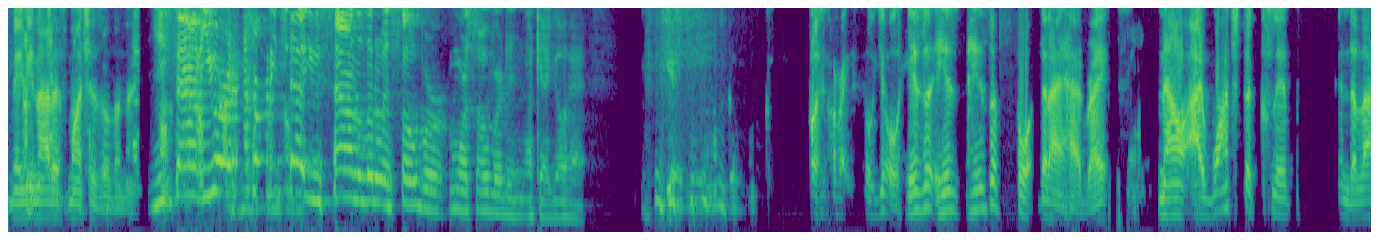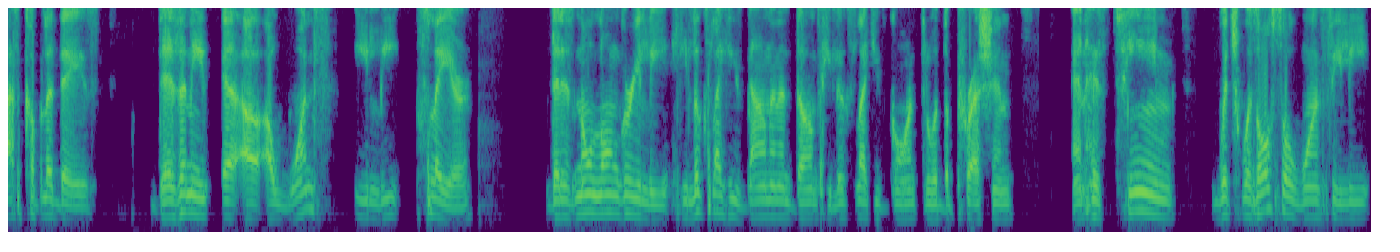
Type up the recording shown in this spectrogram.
maybe not as much as other night. You sound. You already, I already tell you sound a little bit sober, more sober than. Okay, go ahead. But all right, so yo, here's a here's here's a thought that I had. Right now, I watched the clip in the last couple of days. There's an e- a, a once elite player that is no longer elite. He looks like he's down in the dumps. He looks like he's going through a depression, and his team, which was also once elite,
